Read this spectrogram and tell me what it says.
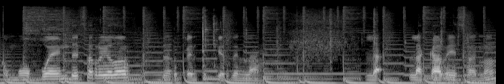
como buen desarrollador, pues, de repente pierden la, la, la cabeza, ¿no?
